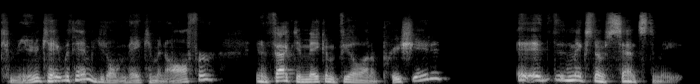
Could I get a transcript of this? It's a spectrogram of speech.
communicate with him, you don't make him an offer. And in fact, you make him feel unappreciated. It, it, it makes no sense to me.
